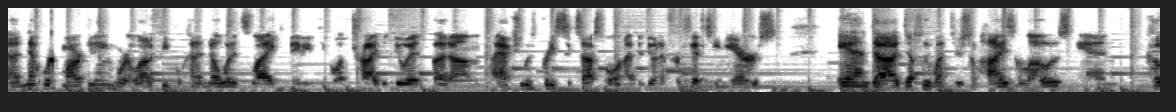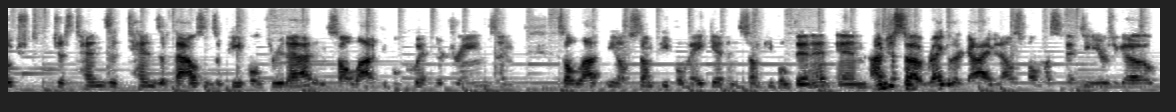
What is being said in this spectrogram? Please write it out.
uh, network marketing, where a lot of people kind of know what it's like. Maybe people have tried to do it, but um, I actually was pretty successful, and I've been doing it for 15 years. And uh, definitely went through some highs and lows, and coached just tens of tens of thousands of people through that, and saw a lot of people quit their dreams, and saw a lot, you know, some people make it, and some people didn't. And I'm just a regular guy. I mean, I was homeless 15 years ago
